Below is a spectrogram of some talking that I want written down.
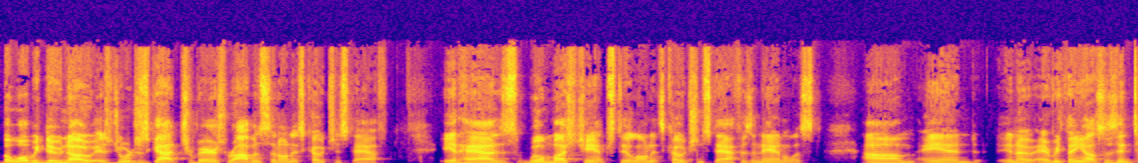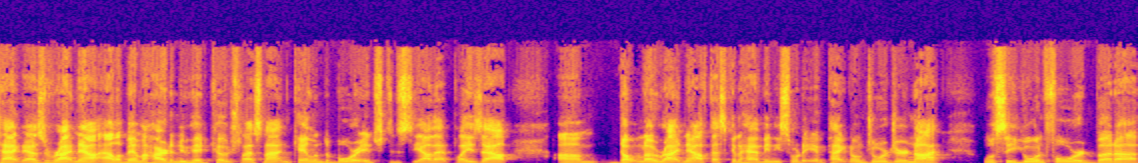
But what we do know is Georgia's got Travaris Robinson on its coaching staff. It has Will Muschamp still on its coaching staff as an analyst. Um, and you know, everything else is intact as of right now. Alabama hired a new head coach last night and Kalen DeBoer. Interested to see how that plays out. Um, don't know right now if that's going to have any sort of impact on Georgia or not. We'll see going forward. But uh,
